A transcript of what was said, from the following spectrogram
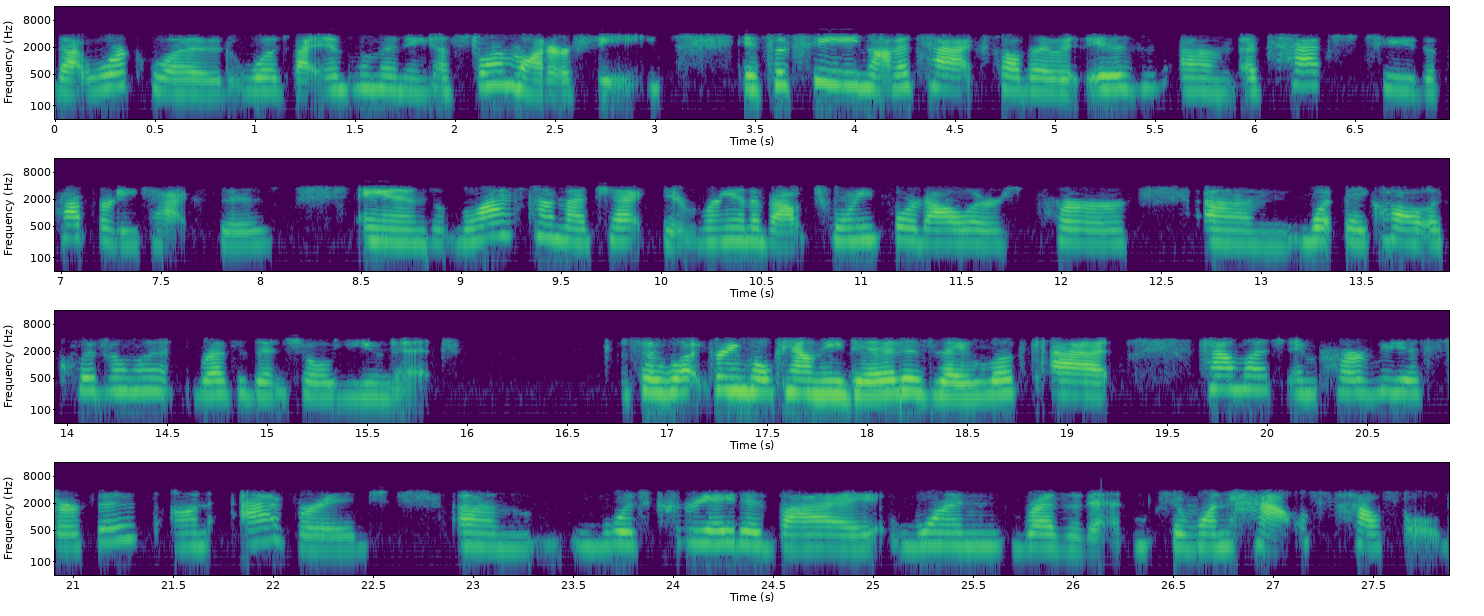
that workload was by implementing a stormwater fee. It's a fee, not a tax, although it is um, attached to the property taxes. And last time I checked, it ran about $24 per um, what they call equivalent residential unit. So what Greenville County did is they looked at how much impervious surface on average um, was created by one resident, so one house, household.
